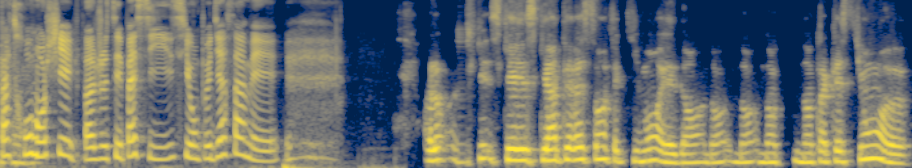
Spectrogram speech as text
pas trop en chier. Enfin, je sais pas si, si on peut dire ça, mais. Alors, ce qui, est, ce, qui est, intéressant, effectivement, et dans, dans, dans, dans ta question, euh,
